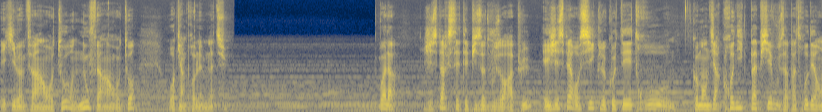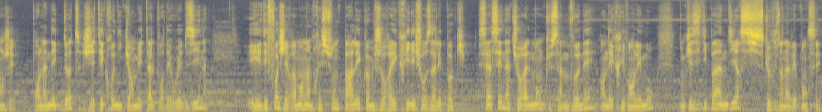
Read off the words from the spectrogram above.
et qui veut me faire un retour, nous faire un retour, aucun problème là-dessus. Voilà, j'espère que cet épisode vous aura plu et j'espère aussi que le côté trop, comment dire, chronique papier vous a pas trop dérangé. Pour l'anecdote, été chroniqueur métal pour des webzines et des fois j'ai vraiment l'impression de parler comme j'aurais écrit les choses à l'époque. C'est assez naturellement que ça me venait en écrivant les mots, donc n'hésitez pas à me dire ce que vous en avez pensé.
